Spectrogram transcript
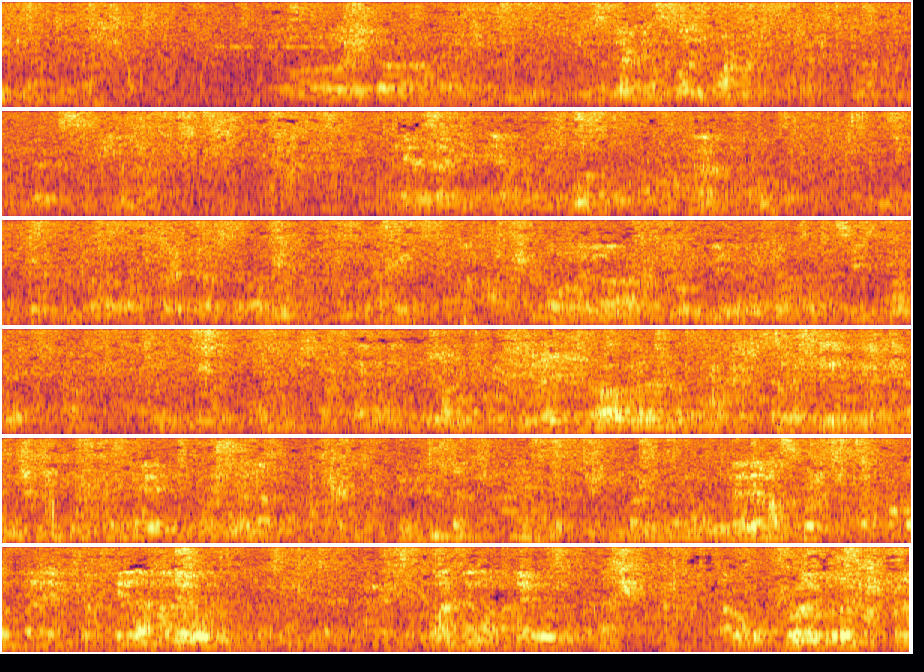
ಇರಲಿಲ್ಲ ಒಂದು ಜನ ಮನೆಗೆ ಹೋಗಿದ್ದಾರೆ ಅವ್ರು ಒಬ್ಬರು ಇಬ್ಬರು ಮಕ್ಕಳ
